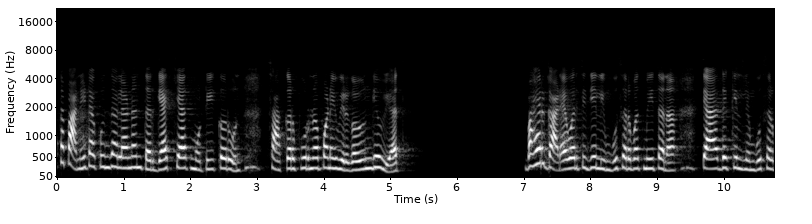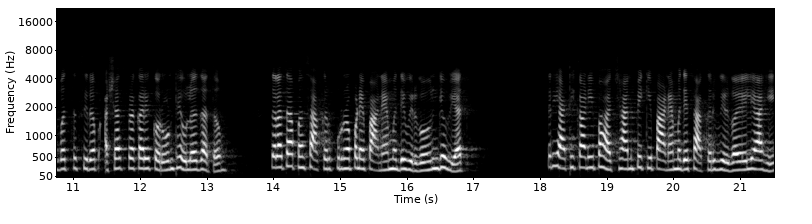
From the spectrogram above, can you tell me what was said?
आता पाणी टाकून झाल्यानंतर गॅसची आच मोठी करून साखर पूर्णपणे विरघळून घेऊयात. बाहेर गाड्यावरती जे लिंबू सरबत मिळतं ना त्या देखील लिंबू सरबतचं सिरप अशाच प्रकारे करून ठेवलं जातं. चला तर आपण साखर पूर्णपणे पाण्यामध्ये विरघळून घेऊयात. तर या ठिकाणी पहा छानपैकी पाण्यामध्ये साखर विरघळलेली आहे.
